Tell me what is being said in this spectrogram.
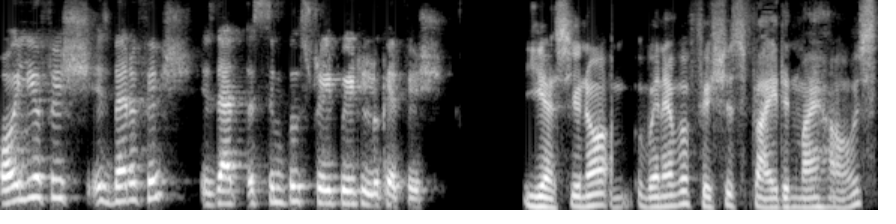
Oilier fish is better fish? Is that a simple, straight way to look at fish? Yes, you know, whenever fish is fried in my house,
